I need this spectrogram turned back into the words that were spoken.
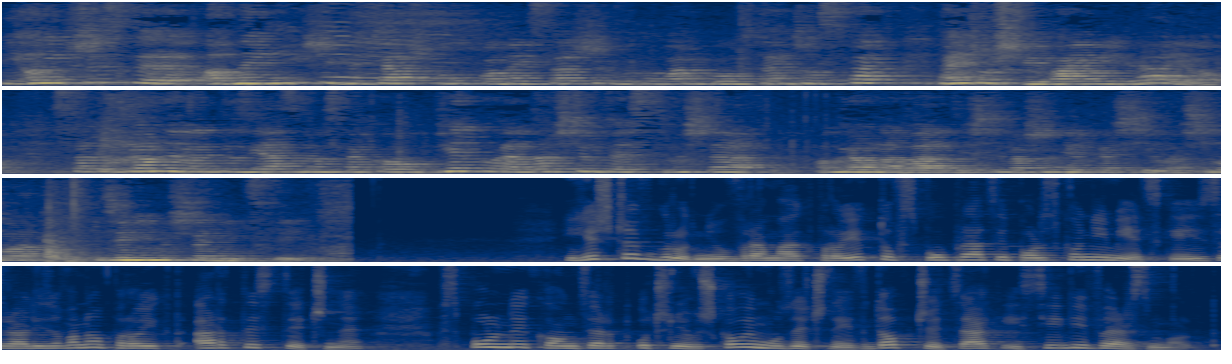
i oni wszyscy od najmniejszych dzieciaczków po najstarszych wychowanków tańczą, tak, tańczą, śpiewają i grają z tak ogromnym entuzjazmem, z taką wielką radością. To jest myślę ogromna wartość i wasza wielka siła, siła ziemi myślenickiej. Jeszcze w grudniu w ramach projektu współpracy polsko-niemieckiej zrealizowano projekt artystyczny Wspólny koncert uczniów Szkoły Muzycznej w Dobczycach i City Versmold.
